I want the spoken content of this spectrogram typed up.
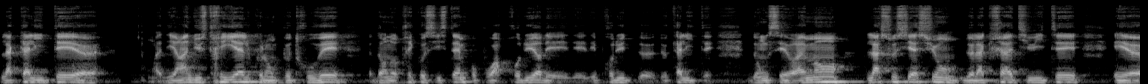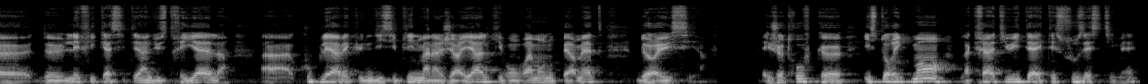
la qualité, euh, on va dire, industrielle que l'on peut trouver dans notre écosystème pour pouvoir produire des, des, des produits de, de, qualité. Donc, c'est vraiment l'association de la créativité et euh, de l'efficacité industrielle euh, couplée avec une discipline managériale qui vont vraiment nous permettre de réussir. Et je trouve que historiquement, la créativité a été sous-estimée,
